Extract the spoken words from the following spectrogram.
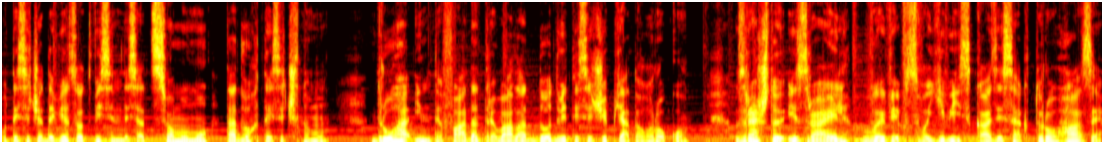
у 1987 та 2000. Друга інтифада тривала до 2005 року. Зрештою, Ізраїль вивів свої війська зі сектору Гази.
